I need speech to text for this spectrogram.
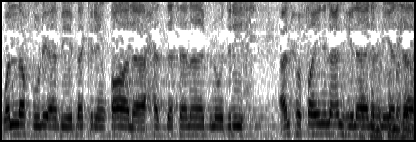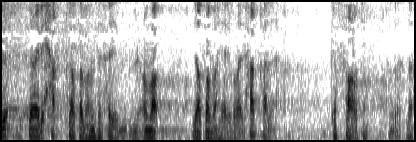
واللفظ لأبي بكر قال حدثنا ابن إدريس عن حسين عن هلال بن يساف بغير حق لا طمع مثل حديث ابن عمر. لا طمع يعني بغير حق هذا كفارته لا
